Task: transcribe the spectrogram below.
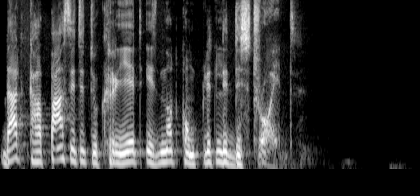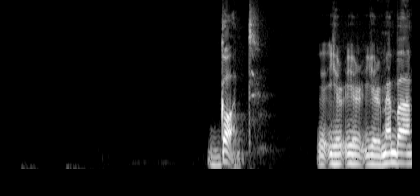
that capacity to create is not completely destroyed. God. You, you, you remember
